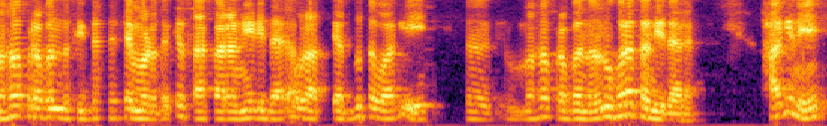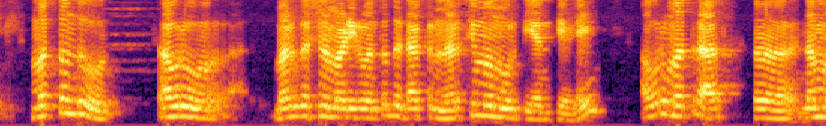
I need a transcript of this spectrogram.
ಮಹಾಪ್ರಬಂಧ ಸಿದ್ಧತೆ ಮಾಡೋದಕ್ಕೆ ಸಹಕಾರ ನೀಡಿದ್ದಾರೆ. ಅವರು ಅತ್ಯದ್ಭುತವಾಗಿ ಮಹಾಪ್ರಬಂಧವನ್ನು ಹೊರತಂದಿದ್ದಾರೆ. ಹಾಗೆಯೇ ಮತ್ತೊಂದು, ಅವರು ಮಾರ್ಗದರ್ಶನ ಮಾಡಿರುವಂತದ್ದು ಡಾಕ್ಟರ್ ನರಸಿಂಹಮೂರ್ತಿ ಅಂತೇಳಿ. ಅವರು ಮಾತ್ರ ನಮ್ಮ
